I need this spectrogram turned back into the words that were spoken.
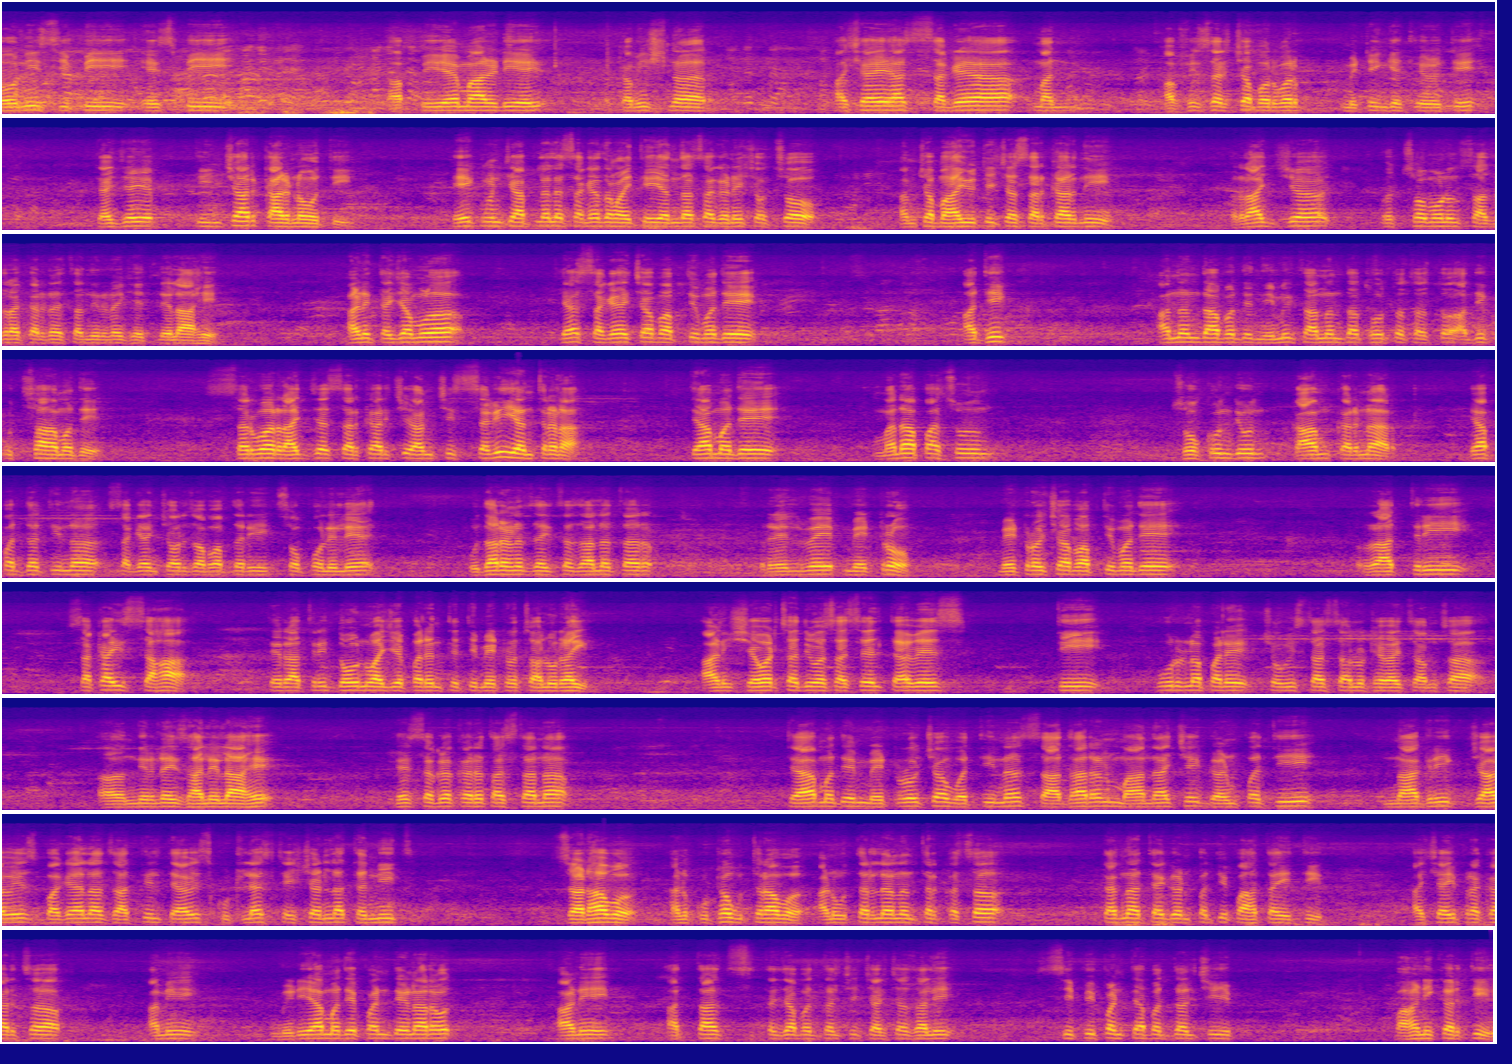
दोन्ही C P S P P M R D A commissioner अशा ह्या सगळ्या मान ऑफिसरच्या बरोबर मिटिंग घेतली होती. त्याचे तीन चार कारणं होती. एक म्हणजे आपल्याला सगळ्यांना माहिती आहे यंदाचा गणेशोत्सव आमच्या महायुतीच्या सरकारने राज्य उत्सव म्हणून साजरा करण्याचा निर्णय घेतलेला आहे. आणि त्याच्यामुळं या सगळ्याच्या बाबतीमध्ये अधिक आनंदामध्ये नेहमीच आनंदात होतच असतो अधिक उत्साहामध्ये. सर्व राज्य सरकारची आमची सगळी यंत्रणा त्यामध्ये मनापासून झोकून देऊन काम करणार या पद्धतीनं सगळ्यांच्यावर जबाबदारी सोपवलेली आहे. उदाहरण द्यायचं झालं तर रेल्वे मेट्रो. मेट्रोच्या बाबतीमध्ये रात्री सकाळी सहा ते रात्री दोन वाजेपर्यंत ती मेट्रो चालू राहील. आणि शेवटचा दिवस असेल त्यावेळेस ती पूर्णपणे चोवीस तास चालू ठेवायचा आमचा निर्णय झालेला आहे. हे सगळं करत असताना त्यामध्ये मेट्रोच्या वतीनं साधारण मानाचे गणपती नागरिक ज्यावेळेस बघायला जातील त्यावेळेस कुठल्या स्टेशनला त्यांनी चढावं आणि कुठं उतरावं आणि उतरल्यानंतर कसं त्यांना त्या गणपती पाहता येतील. अशाही प्रकारचं आम्ही मीडियामध्ये पण देणार आहोत. आणि आत्ताच त्याच्याबद्दलची चर्चा झाली. सी पी पण त्याबद्दलची पाहणी करतील.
